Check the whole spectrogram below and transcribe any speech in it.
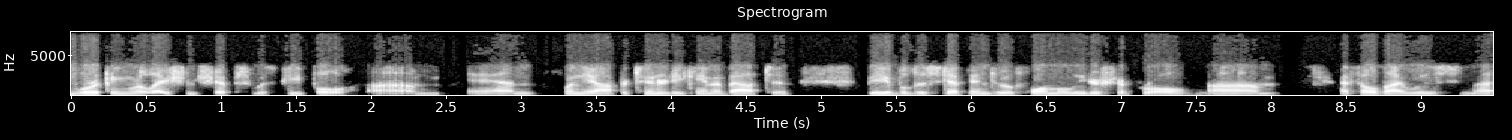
working relationships with people. Um, and when the opportunity came about to be able to step into a formal leadership role, um, I felt I was uh,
